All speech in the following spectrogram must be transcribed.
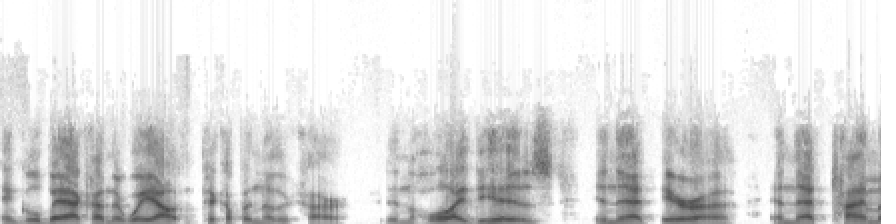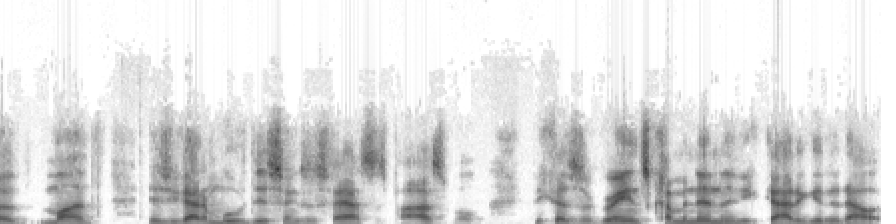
and go back on their way out and pick up another car. And the whole idea is in that era and that time of month is you got to move these things as fast as possible because the grain's coming in and you got to get it out.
